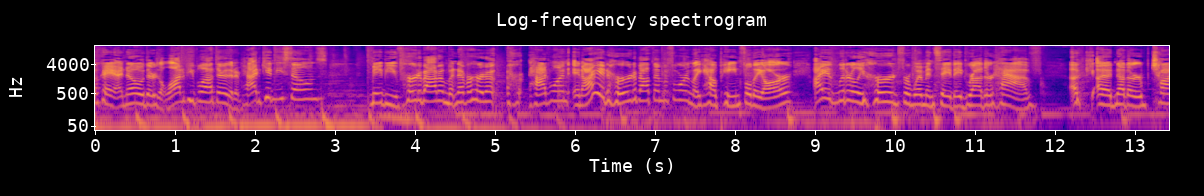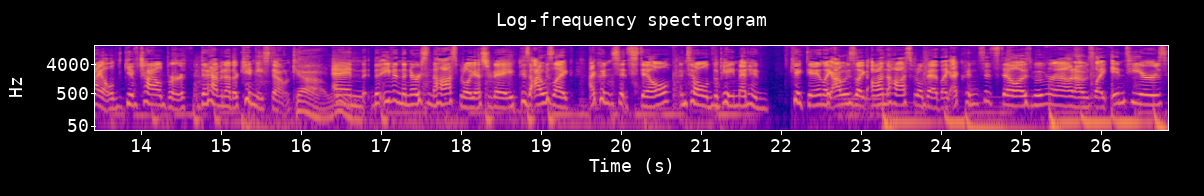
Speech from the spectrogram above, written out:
okay, I know there's a lot of people out there that have had kidney stones. Maybe you've heard about them, but never heard of, had one. And I had heard about them before and like how painful they are. I had literally heard from women say they'd rather have a, another child, give childbirth, then have another kidney stone. Yeah. And the, even the nurse in the hospital yesterday, because I was like, I couldn't sit still until the pain med had kicked in. Like I was like on the hospital bed, like I couldn't sit still. I was moving around. I was like in tears,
